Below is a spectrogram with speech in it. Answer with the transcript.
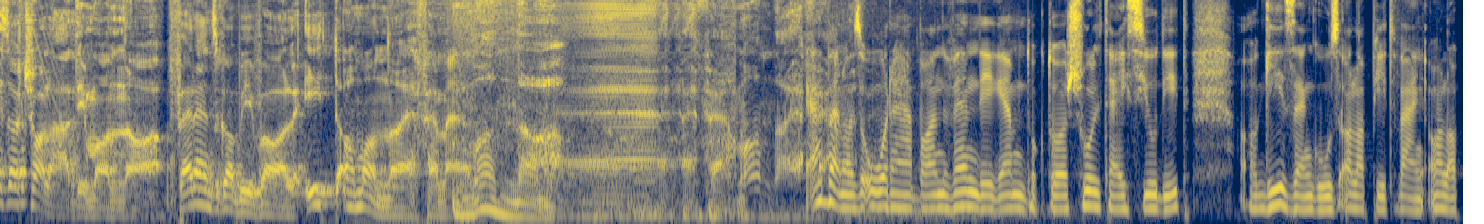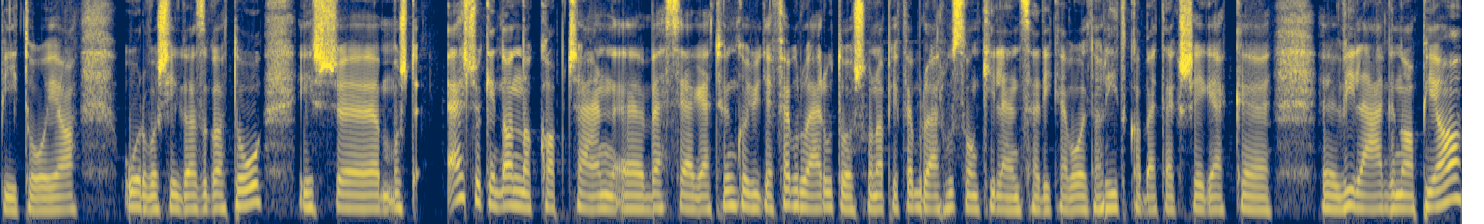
Ez a Családi Manna. Ferenc Gabival, itt a Manna FM-en. Manna FM. Manna FM. Ebben az órában vendégem dr. Sulteis Judit, a Gézengúz Alapítvány alapítója, orvosigazgató, és most Elsőként annak kapcsán beszélgetünk, hogy ugye február utolsó napja, február 29-e volt a ritka betegségek világnapja.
